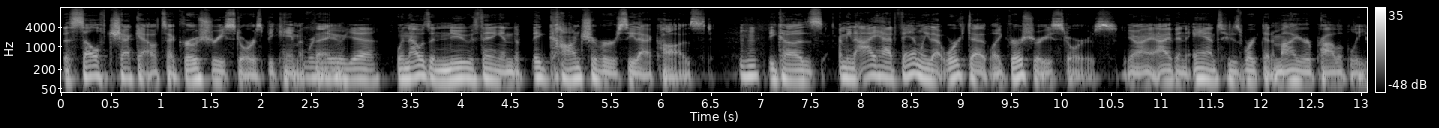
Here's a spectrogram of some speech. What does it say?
the self checkouts at grocery stores became a thing New, yeah. when that was a new thing and the big controversy that caused. Because I mean, I had family that worked at like grocery stores. You know, I, I have an aunt who's worked at a Meijer probably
